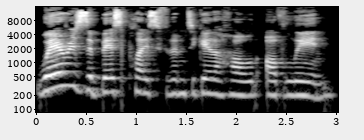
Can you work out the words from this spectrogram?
where is the best place for them to get a hold of Lynn?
